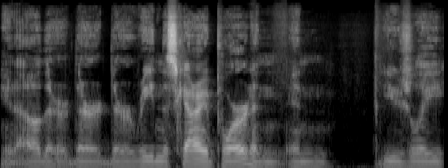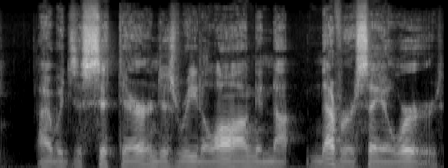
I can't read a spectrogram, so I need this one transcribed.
You know, they're they're they're reading the scouting report, and and usually I would just sit there and just read along and not never say a word.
